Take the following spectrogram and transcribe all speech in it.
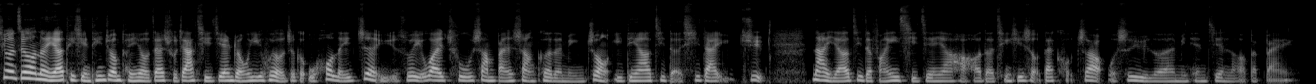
新闻最后呢，也要提醒听众朋友，在暑假期间容易会有这个午后雷阵雨，所以外出上班上课的民众一定要记得携带雨具。那也要记得防疫期间要好好的勤洗手、戴口罩。我是雨伦，明天见了，拜拜。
